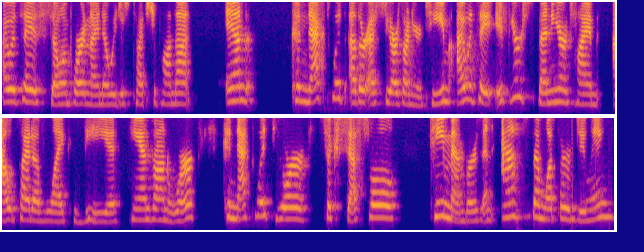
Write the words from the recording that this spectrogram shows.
I would say, is so important. I know we just touched upon that. And connect with other SDRs on your team. I would say if you're spending your time outside of like the hands on work, connect with your successful team members and ask them what they're doing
